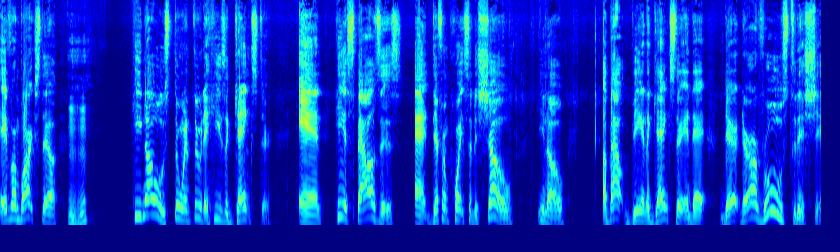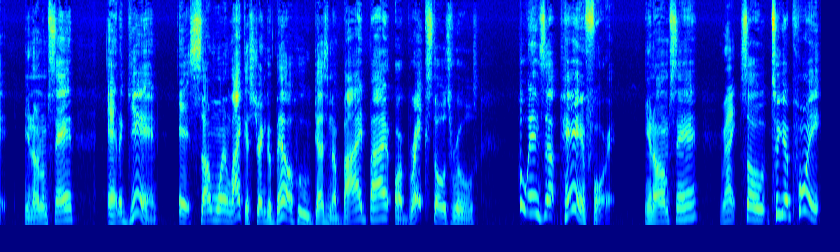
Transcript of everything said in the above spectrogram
Avon Barksdale, mm-hmm. he knows through and through that he's a gangster, and he espouses at different points of the show, you know, about being a gangster and that there there are rules to this shit. You know what I'm saying? And again, it's someone like a Stringer Bell who doesn't abide by or breaks those rules, who ends up paying for it. You know what I'm saying? Right. So to your point,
